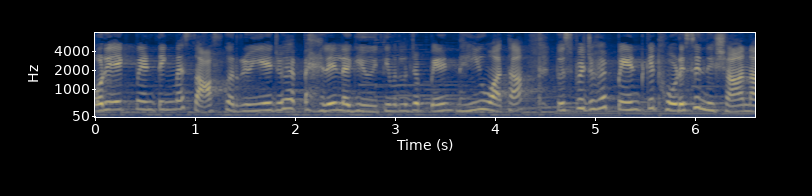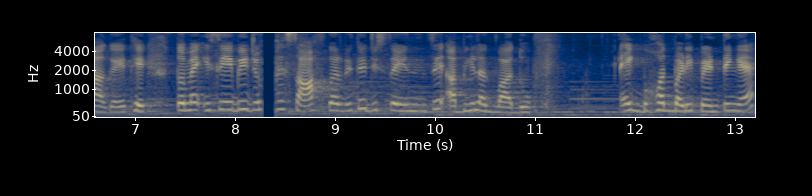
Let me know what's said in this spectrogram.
और ये एक पेंटिंग मैं साफ़ कर रही हूँ। ये जो है पहले लगी हुई थी मतलब जब पेंट नहीं हुआ था तो इस पर जो है पेंट के थोड़े से निशान आ गए थे। तो मैं इसे भी जो है साफ़ कर रही थी, जिससे इनसे अभी लगवा दूँ। एक बहुत बड़ी पेंटिंग है।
